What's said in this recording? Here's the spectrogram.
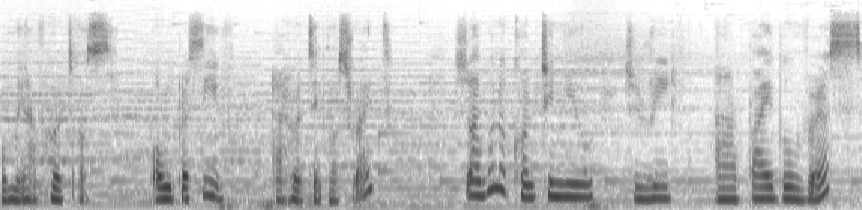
or may have hurt us or we perceive are hurting us, right? So I'm going to continue to read our Bible verse,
